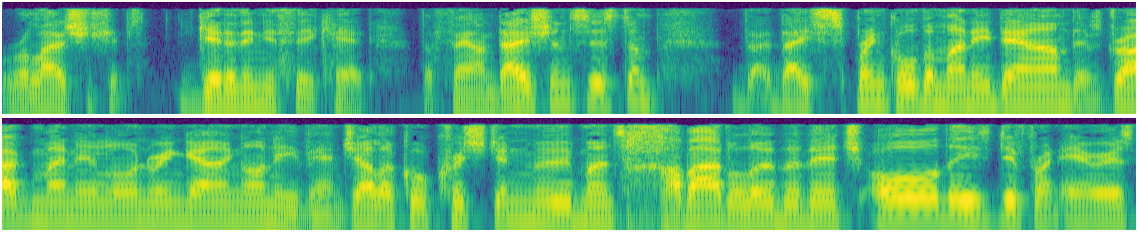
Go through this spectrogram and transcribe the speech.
relationships. Get it in your thick head. The foundation system, they sprinkle the money down. There's drug money laundering going on, evangelical Christian movements, Chabad Lubavitch, all these different areas.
